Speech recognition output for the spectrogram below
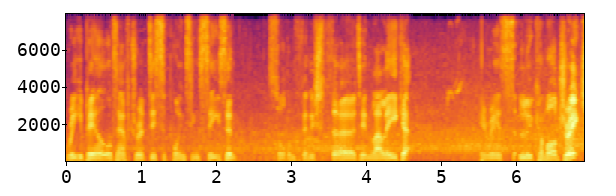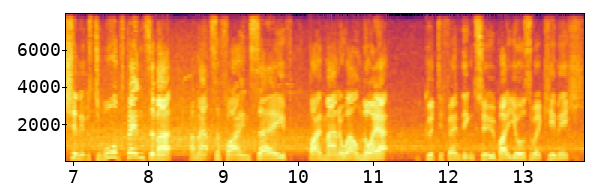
rebuild after a disappointing season. Saw them finish third in La Liga. Here is Luka Modric, and it was towards Benzema, and that's a fine save by Manuel Neuer. Good defending too by Joshua Kimmich.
